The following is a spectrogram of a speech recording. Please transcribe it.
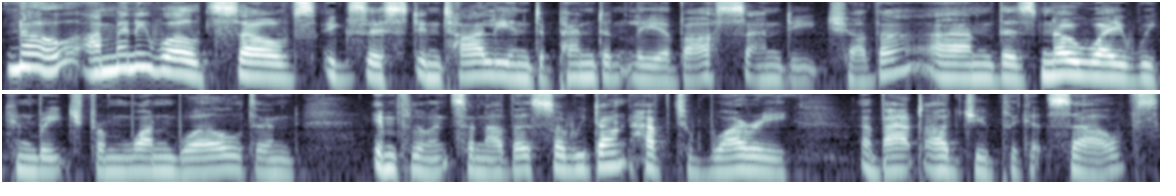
No, our many world selves exist entirely independently of us and each other. Um, there's no way we can reach from one world and influence another, so we don't have to worry about our duplicate selves.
